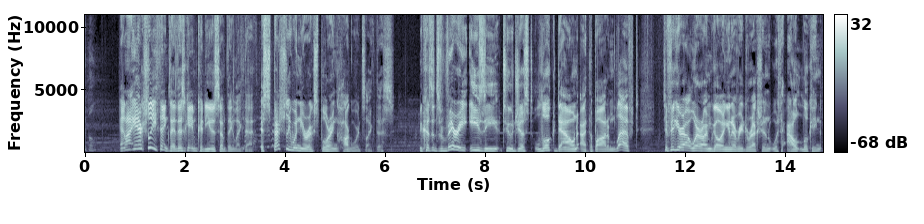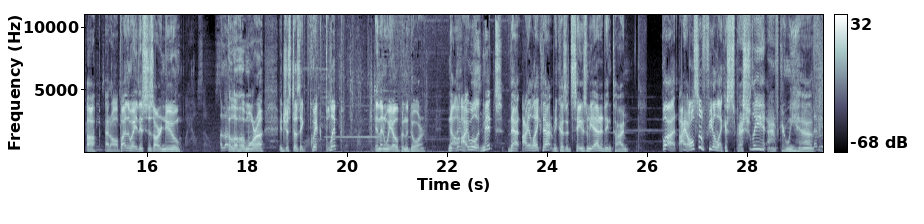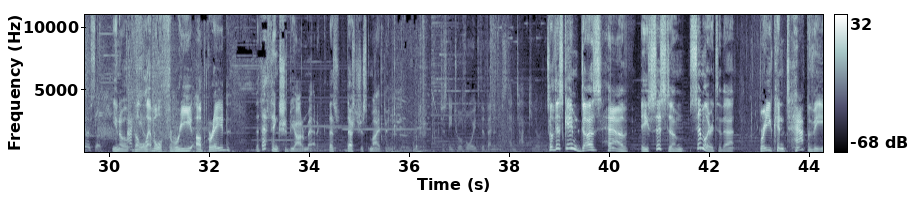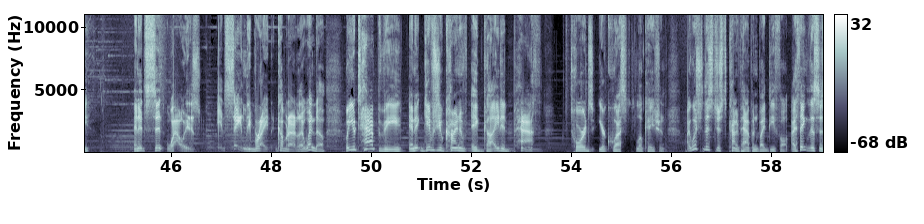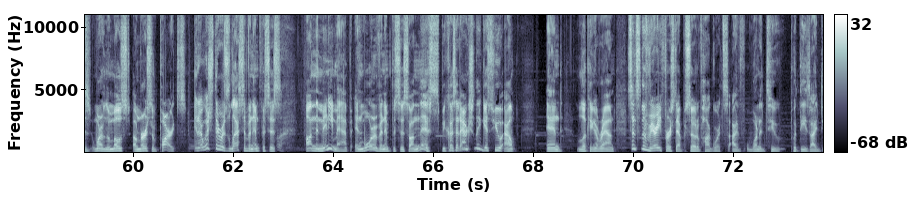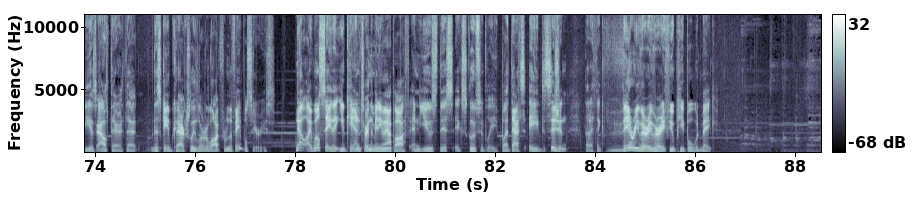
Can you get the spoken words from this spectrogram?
And I actually think that this game could use something like that, especially when you're exploring Hogwarts like this. Because it's very easy to just look down at the bottom left to figure out where I'm going in every direction without looking up at all. By the way, this is our new Alohomora. It just does a quick blip and then we open the door. Now, I will admit that I like that because it saves me editing time. But I also feel like, especially after we have you know, the level three upgrade, that that thing should be automatic. That's that's just my opinion. Just need to avoid the Venomous Tentacula. The So this game does have a system similar to that, where you can tap V, and it's sit. Wow, it is insanely bright coming out of that window. But you tap V, and it gives you kind of a guided path towards your quest location. I wish this just kind of happened by default. I think this is one of the most immersive parts, and I wish there was less of an emphasis on the mini map and more of an emphasis on this because it actually gets you out and looking around. Since the very first episode of Hogwarts, I've wanted to put these ideas out there that this game could actually learn a lot from the Fable series. Now, I will say that you can turn the minimap off and use this exclusively, but that's a decision that I think very, very, very few people would make.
